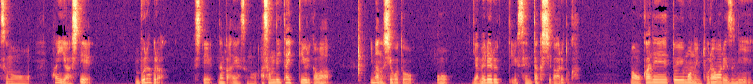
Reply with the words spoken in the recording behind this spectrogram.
そのファイヤーしてブラブラしてなんかねその遊んでいたいっていうよりかは今の仕事を辞めれるっていう選択肢があるとか、まあ、お金というものにとらわれずに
